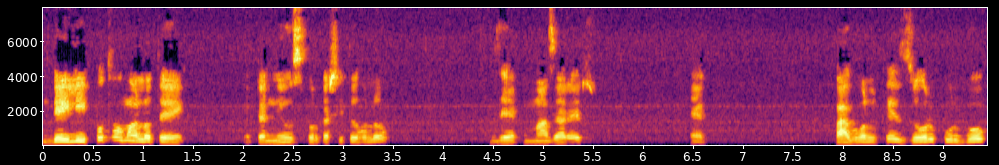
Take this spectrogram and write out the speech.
ডেইলি প্রথম আলোতে একটা নিউজ প্রকাশিত হলো যে এক মাজারের পাগলকে জোরপূর্বক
